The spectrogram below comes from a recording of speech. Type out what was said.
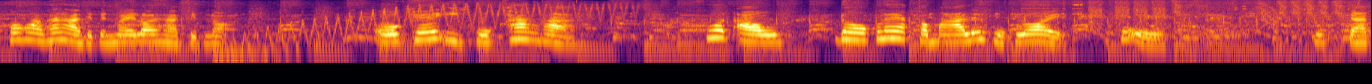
เพราะฮอดพันหาจะเป็นไม่ร้อยห้าสิบเนาะโอเคอีกหกข้างค่ะ โคตรเอา ดอกแรกก็มาเลยหกร้อยโอ้โหถูกจัด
